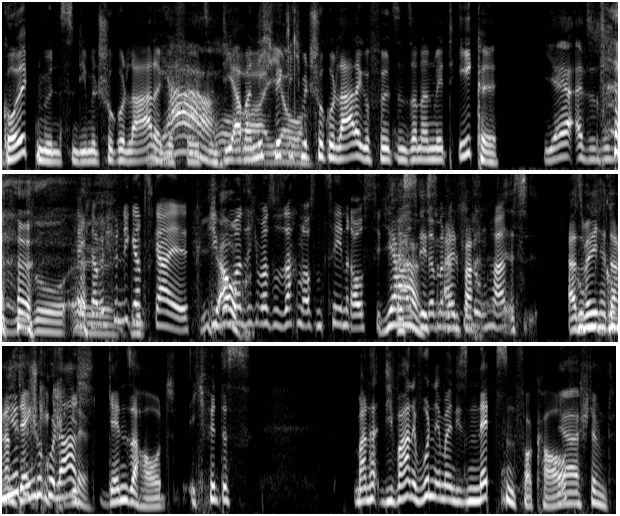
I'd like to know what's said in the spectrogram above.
Goldmünzen, die mit Schokolade Ja. gefüllt sind, die aber Oh, nicht wirklich yo. mit Schokolade gefüllt sind, sondern mit Ekel. Ja, also so. so, so Ja, ich glaube, ich finde die ganz geil. Die, wo auch. man sich immer so Sachen aus den Zähnen rauszieht, Ja, wenn man eine Füllung hat. Es, also wenn ich daran denke, Schokolade. ich Gänsehaut. Ich finde es. Man, die waren, wurden immer in diesen Netzen verkauft. Ja, stimmt.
